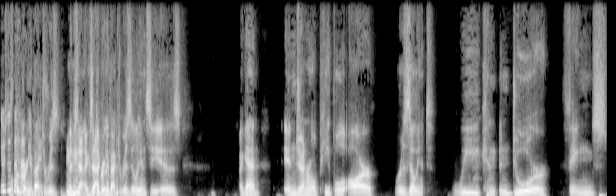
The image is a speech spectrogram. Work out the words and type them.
It was just well, a to happy bring it back to res- Exa- mm-hmm. to exactly. bring it back to resiliency is again in general people are resilient we can endure things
